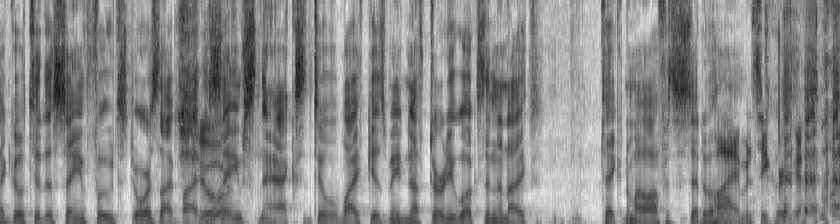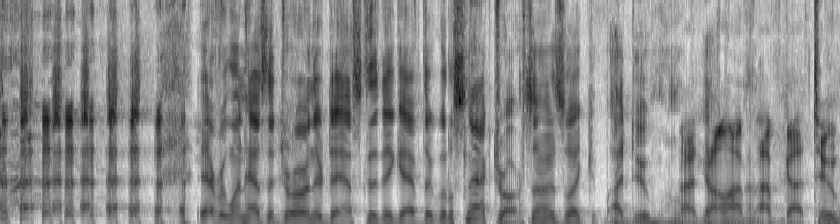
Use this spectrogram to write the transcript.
I go to the same food stores. I buy the same snacks until the wife gives me enough dirty looks, and then I take it to my office instead of Buy home. them in secret. Everyone has a drawer in their desk that they have their little snack drawer. So I was like, I do. I don't know I, if you guys no, do I've. I've got two. All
